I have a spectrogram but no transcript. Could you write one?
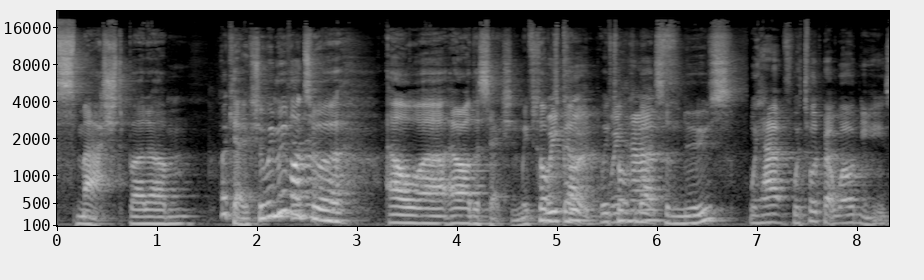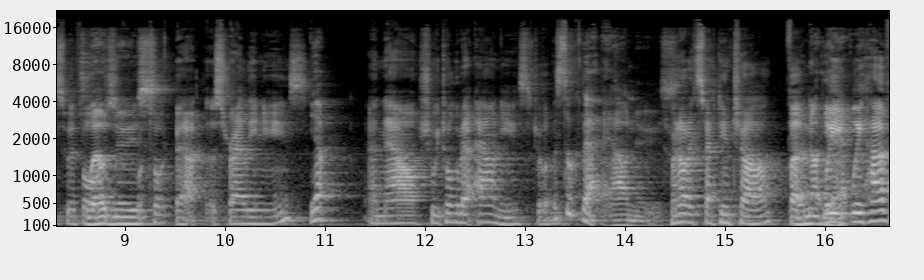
smashed. But um, okay, should we move on to uh, our uh, our other section? We've talked We about could. we've We talked about have- some news. We have we talked about world news. We've World talked, news. We've talked about Australian news, Yep. and now should we talk about our news, Jordan? Let's talk about our news. We're not expecting a child, but not we yet. we have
